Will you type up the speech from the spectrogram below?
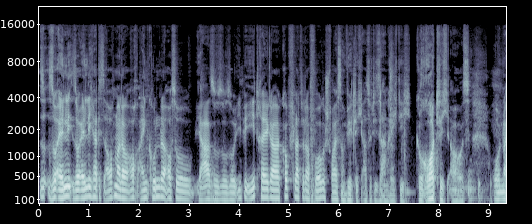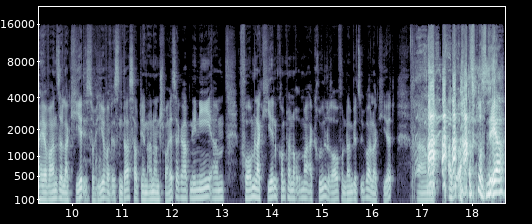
so, so, ähnlich, so ähnlich hatte ich es auch mal. Da war auch ein Kunde, auch so, ja, so, so, so IPE-Träger, Kopfplatte davor geschweißt und wirklich, also die sahen richtig grottig aus. Und nachher waren sie lackiert. Ich so, hier, was ist denn das? Habt ihr einen anderen Schweißer gehabt? Nee, nee, ähm, vorm Lackieren kommt dann noch immer Acryl drauf und dann wird es überlackiert. Ähm, also, also sehr,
